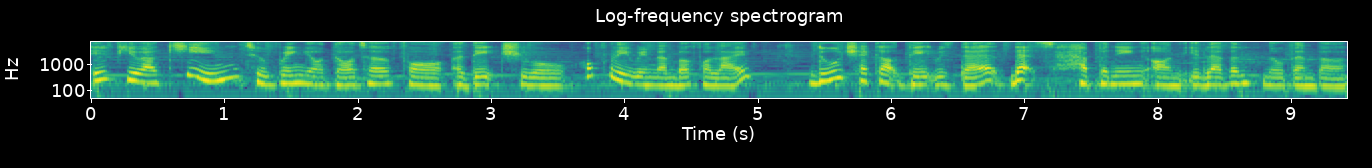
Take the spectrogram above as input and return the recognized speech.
if you are keen to bring your daughter for a date she will hopefully remember for life, do check out Date with Dad. That's happening on 11th November.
